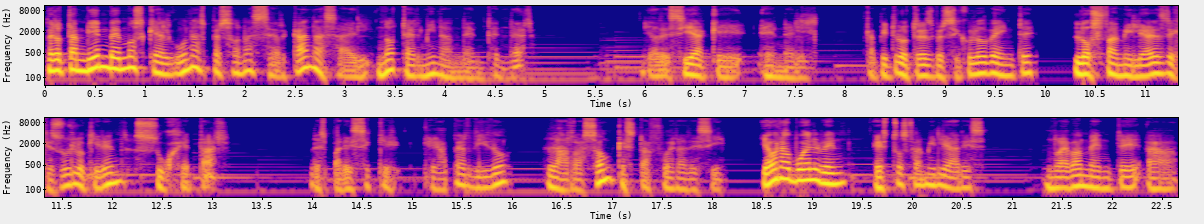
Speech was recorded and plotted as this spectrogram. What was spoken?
Pero también vemos que algunas personas cercanas a él no terminan de entender. Ya decía que en el capítulo 3, versículo 20, los familiares de Jesús lo quieren sujetar. Les parece que, que ha perdido la razón que está fuera de sí. Y ahora vuelven estos familiares nuevamente a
